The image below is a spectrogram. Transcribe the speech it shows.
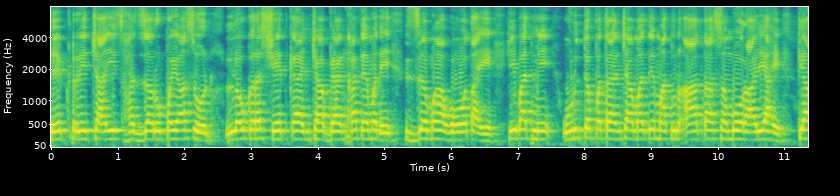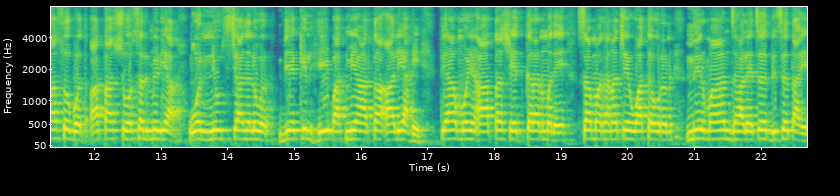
हेक्टरी चाळीस हजार रुपये असून लवकरच शेतकऱ्यांच्या बँक खात्यामध्ये जमा होत आहे. ही बातमी वृत्तपत्रांच्या माध्यमातून आता समोर आली आहे. त्यासोबत आता सोशल मीडिया व न्यूज चॅनलवर देखील ही बातमी आता आली आहे. त्यामुळे आता शेतकऱ्यांमध्ये समाधानाचे वातावरण निर्माण झाल्याचं दिसत आहे.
